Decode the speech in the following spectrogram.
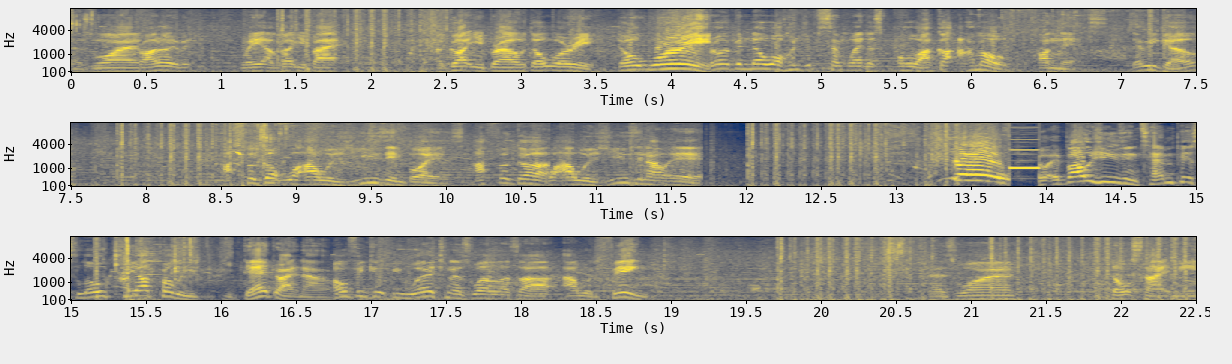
There's one. Bro, I don't even... Wait, I've got you back. I got you, bro. Don't worry. Don't worry. I don't even know 100% where this... Oh, I got ammo on this. There we go. I forgot what I was using, boys. I forgot what I was using out here. Yo! If I was using Tempest low-key, I'd probably be dead right now. I don't think it would be working as well as I, I would think. There's one. Don't snipe me.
